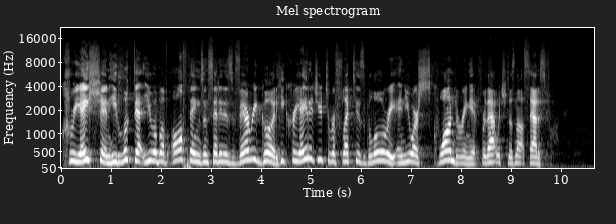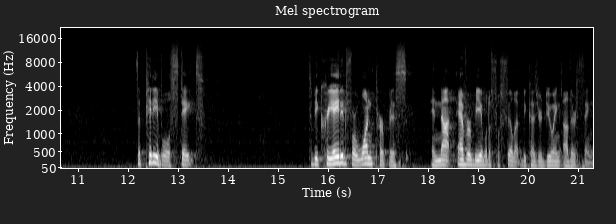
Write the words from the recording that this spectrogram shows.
creation, He looked at you above all things and said, It is very good. He created you to reflect His glory, and you are squandering it for that which does not satisfy. It's a pitiable state to be created for one purpose and not ever be able to fulfill it because you're doing other things.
